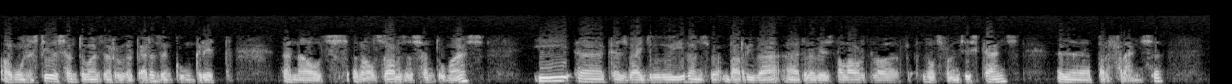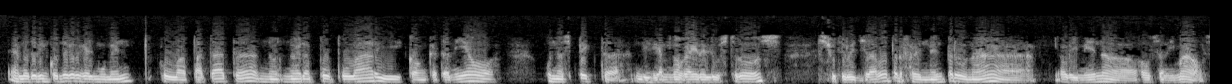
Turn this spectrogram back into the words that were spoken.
al monestir de Sant Tomàs de Rodaperes, en concret en els, en els horts de Sant Tomàs, i eh, que es va introduir, doncs, va arribar a través de l'ordre dels franciscans eh, per França. Hem de tenir en compte que en aquell moment la patata no, no era popular i com que tenia un aspecte, diguem, no gaire llustrós, s'utilitzava preferentment per donar eh, aliment a, als animals.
